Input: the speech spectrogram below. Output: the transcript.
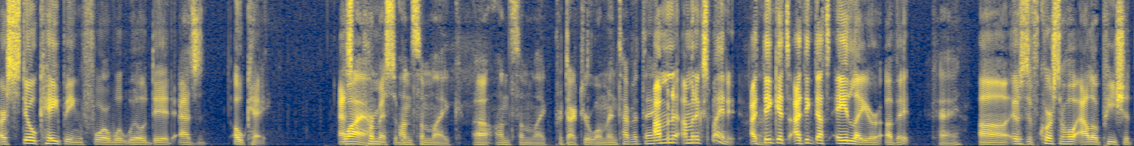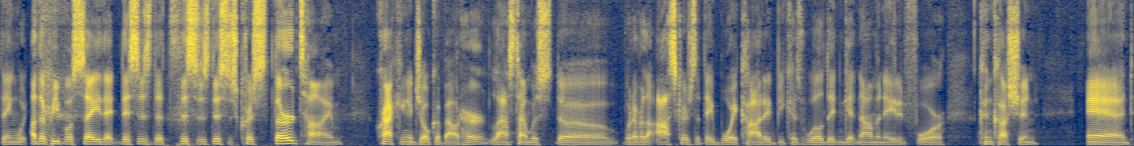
are still caping for what Will did as okay, as Why? On- permissible. On, some like uh, on some like protect your woman type of thing. I'm gonna I'm gonna explain it. I think it's I think that's a layer of it. okay. Uh, it was of course the whole alopecia thing. Which other people say that this is the this is this is Chris' third time cracking a joke about her. Last time was the whatever the Oscars that they boycotted because Will didn't get nominated for concussion, and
